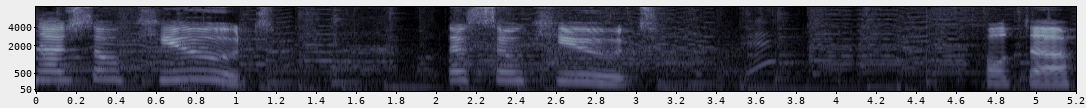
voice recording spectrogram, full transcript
It's so cute. They're so cute. Holta.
